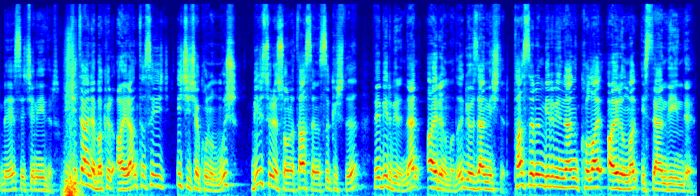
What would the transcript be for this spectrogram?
B seçeneğidir. İki tane bakır ayran tası iç iç içe konulmuş. Bir süre sonra tasların sıkıştığı ve birbirinden ayrılmadığı gözlenmiştir. Tasların birbirinden kolay ayrılmak istendiğinde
